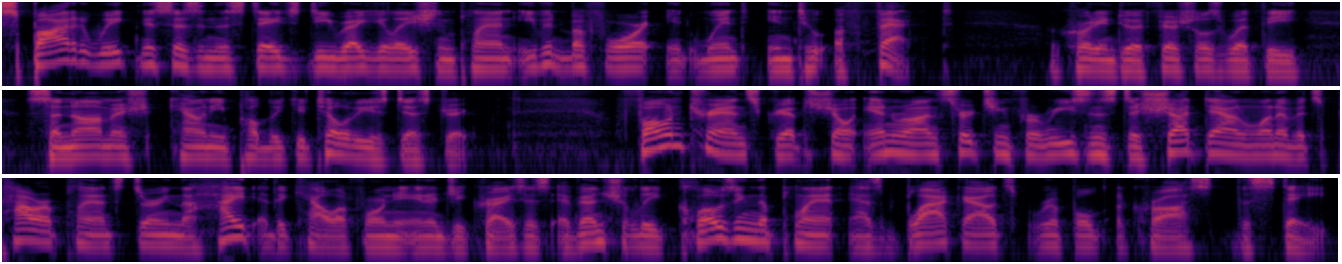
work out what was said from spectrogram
spotted weaknesses in the state's deregulation plan even before it went into effect, according to officials with the Snohomish County Public Utilities District. Phone transcripts show Enron searching for reasons to shut down one of its power plants during the height of the California energy crisis, eventually closing the plant as blackouts rippled across the state.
